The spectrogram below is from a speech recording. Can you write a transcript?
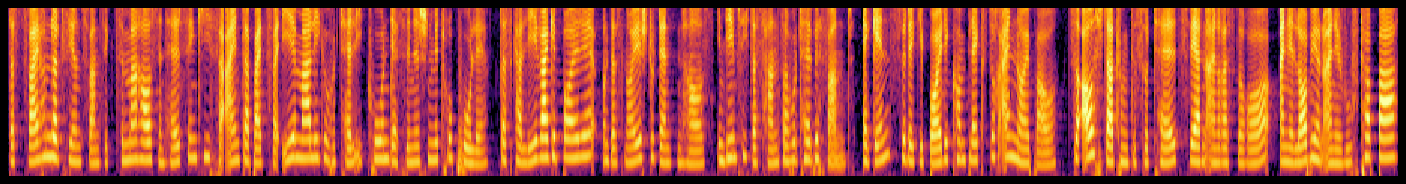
Das 224-Zimmerhaus in Helsinki vereint dabei zwei ehemalige Hotelikonen der finnischen Metropole, das Kaleva-Gebäude und das neue Studentenhaus, in dem sich das Hansa-Hotel befand. Ergänzt wird der Gebäudekomplex durch einen Neubau. Zur Ausstattung des Hotels werden ein Restaurant, eine Lobby und eine Rooftop-Bar,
